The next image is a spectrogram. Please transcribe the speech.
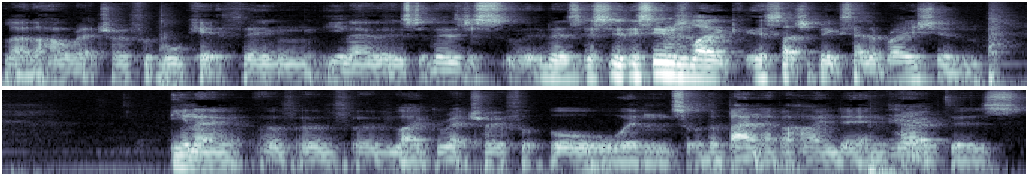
like the whole retro football kit thing. You know, there's there's just there's it's, it seems like it's such a big celebration. You know, of, of, of like retro football and sort of the banter behind it and Yeah. characters.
